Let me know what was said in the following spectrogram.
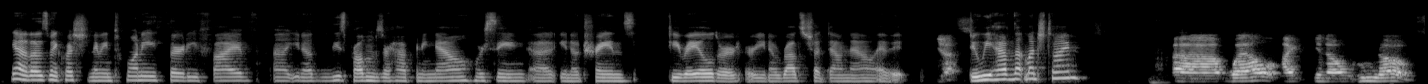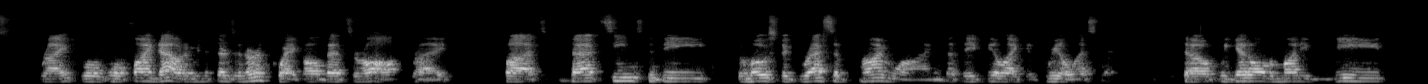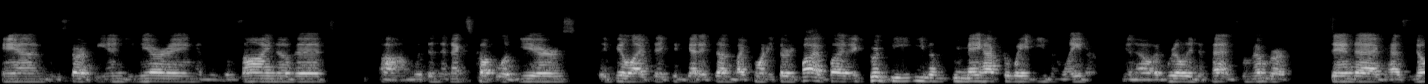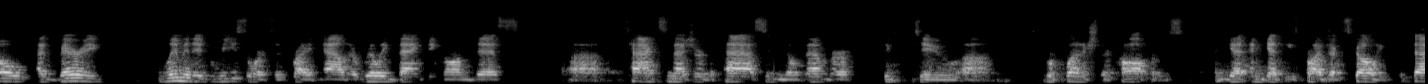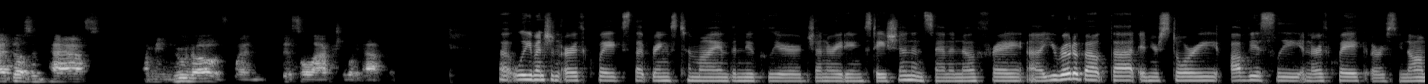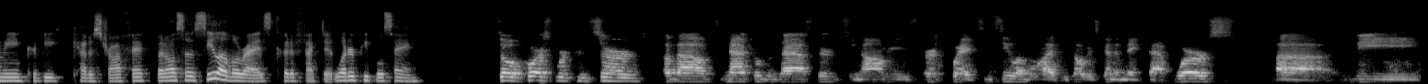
Yeah, that was my question. I mean, 2035, uh, you know, these problems are happening now. We're seeing, uh, you know, trains derailed or, or, you know, routes shut down now. It, yes. Do we have that much time? Uh, well, I, you know, who knows, right? We'll, we'll find out. I mean, if there's an earthquake, all bets are off, right? But that seems to be the most aggressive timeline that they feel like is realistic. So if we get all the money we need, and we start the engineering and the design of it um, within the next couple of years. They feel like they can get it done by 2035, but it could be even, we may have to wait even later. You know, it really depends. Remember, Sandag has no, has very limited resources right now. They're really banking on this uh, tax measure to pass in November to, to um, replenish their coffers and get and get these projects going. If that doesn't pass, I mean, who knows when this will actually happen? Uh, well, you mentioned earthquakes. That brings to mind the nuclear generating station in San Onofre. Uh, you wrote about that in your story. Obviously, an earthquake or a tsunami could be catastrophic, but also sea level rise could affect it. What are people saying? So, of course, we're concerned about natural disasters, tsunamis, earthquakes, and sea level rise is always going to make that worse. Uh, the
